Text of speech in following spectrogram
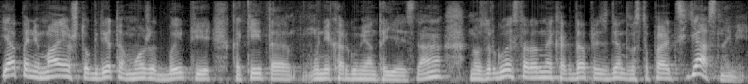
Я понимаю, что где-то, может быть, и какие-то у них аргументы есть, да? но с другой стороны, когда президент выступает с ясными,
